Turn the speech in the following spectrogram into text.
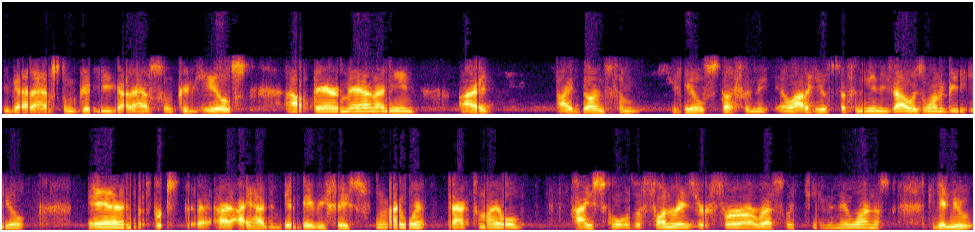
you gotta have some good you gotta have some good heels out there, man. I mean, I I've done some heel stuff in the a lot of heel stuff in the Indies. I always want to be a heel, and the first I, I had to be a babyface when I went back to my old high school as a fundraiser for our wrestling team, and they wanted us to get new.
